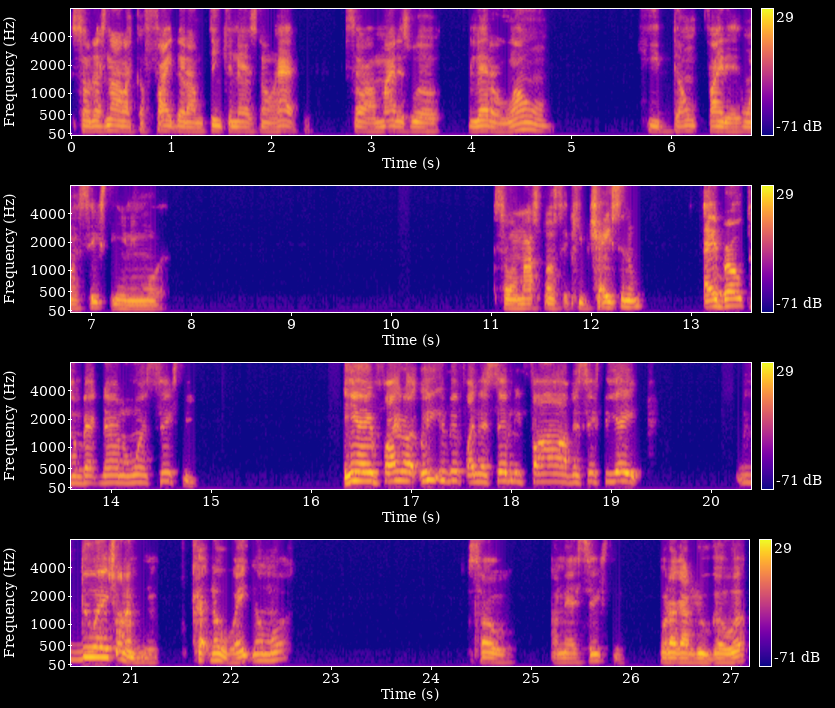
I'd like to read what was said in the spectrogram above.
So that's not like a fight that I'm thinking that's gonna happen. So I might as well let alone he don't fight at 160 anymore. So am I supposed to keep chasing him? Hey, bro, come back down to 160. He ain't fight. He been fighting at 75 and 68. Dude ain't trying to cut no weight no more. So I'm at 60. What I got to do? Go up.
